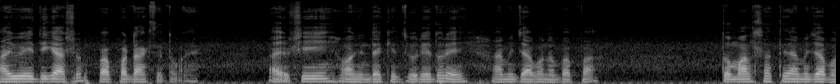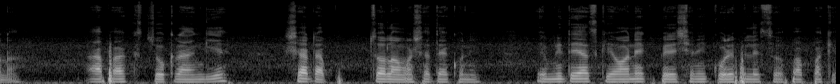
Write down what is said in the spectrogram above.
আয়ু, এইদিকে আসো পাপ্পা ডাকছে তোমায়। আয়ুষী, অনিন্দাকে জড়িয়ে ধরে, আমি যাব না বাপ্পা। তোমার সাথে আমি যাব না। আপাক চোখ রাঙিয়ে শাট আপ চলো আমার সাথে এখনই। এমনিতে আজকে অনেক পেরেশানি করে ফেলেছো পাপ্পাকে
